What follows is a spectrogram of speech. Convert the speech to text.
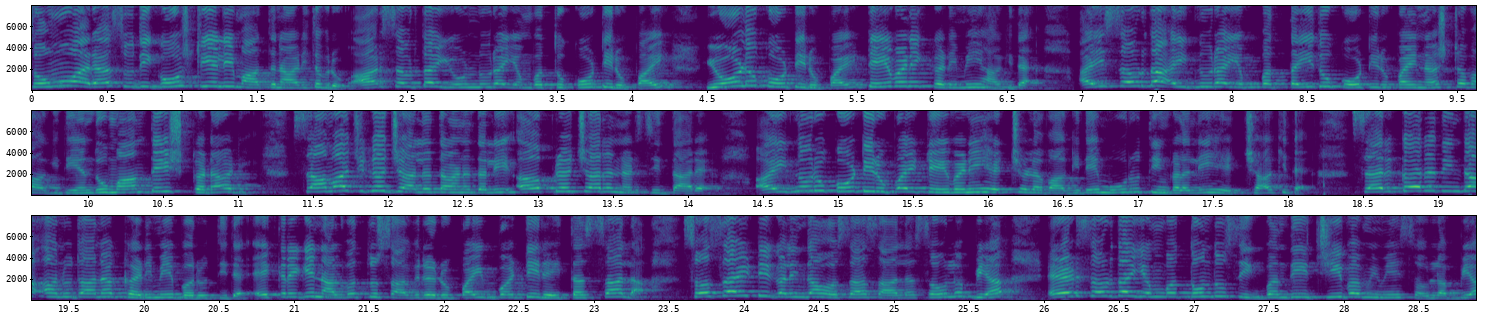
ಸೋಮವಾರ ಸುದ್ದಿಗೋಷ್ಠಿಯಲ್ಲಿ ಮಾತನಾಡಿದವರು ಆರು ಸಾವಿರದ ಏಳ್ನೂರ ಎಂಬತ್ತು ಕೋಟಿ ರೂಪಾಯಿ, ಏಳು ಕೋಟಿ ರೂಪಾಯಿ ಠೇವಣಿ ಕಡಿಮೆಯಾಗಿದೆ ಐದು ಸಾವಿರದ ಐದುನೂರ ಎಪ್ಪತ್ತೈದು ಕೋಟಿ ರೂಪಾಯಿ ನಷ್ಟವಾಗಿದೆ ಎಂದು ಮಾಂತೇಶ್ ಕಡಾಡಿ ಸಾಮಾಜಿಕ ಜಾಲತಾಣದಲ್ಲಿ ಅಪ್ರಚಾರ ನಡೆಸಿದ್ದಾರೆ. ಐದುನೂರು ಕೋಟಿ ರೂಪಾಯಿ ಠೇವಣಿ ಹೆಚ್ಚಳವಾಗಿದೆ. ಮೂರು ತಿಂಗಳಲ್ಲಿ ಹೆಚ್ಚಾಗಿದೆ. ಸರ್ಕಾರದಿಂದ ಅನುದಾನ ಕಡಿಮೆ ಬರುತ್ತಿದೆ. ಎಕರೆಗೆ ನಲವತ್ತು ಸಾವಿರ ರೂಪಾಯಿ ಬಡ್ಡಿ ರಹಿತ ಸಾಲ. ಸೊಸೈಟಿಗಳಿಂದ ಹೊಸ ಸಾಲ ಸೌಲಭ್ಯ. ಎರಡ್ ಸಾವಿರದ ಎಂಬತ್ತೊಂದು ಸಿಬ್ಬಂದಿ ಜೀವ ವಿಮೆ ಸೌಲಭ್ಯ.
